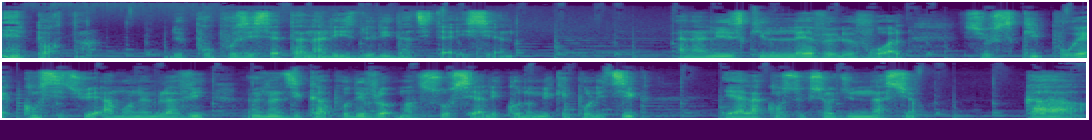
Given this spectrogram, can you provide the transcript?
important de proposer cette analyse de l'identité haïtienne. Analyse qui lève le voile sur ce qui pourrait constituer, à mon humble avis, un handicap au développement social, économique et politique et à la construction d'une nation. Car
